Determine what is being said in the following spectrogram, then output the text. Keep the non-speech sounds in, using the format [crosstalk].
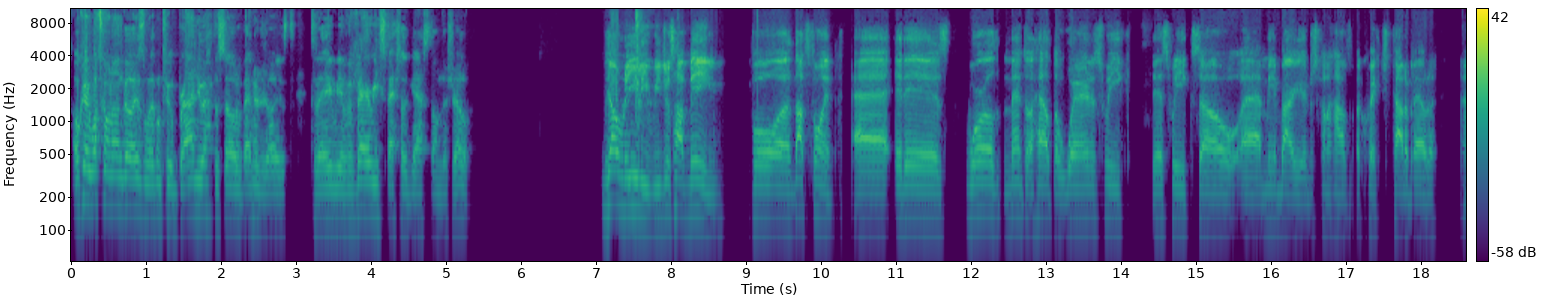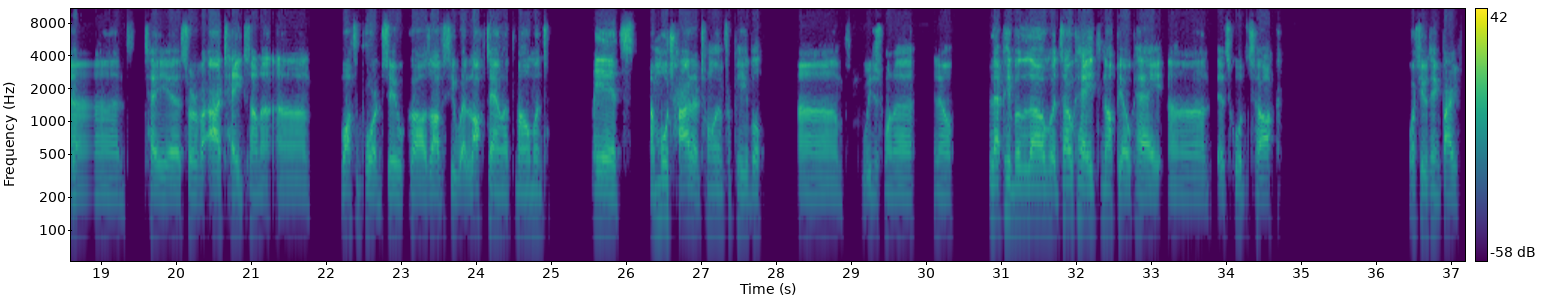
Okay, what's going on, guys? Welcome to a brand new episode of Energized. Today we have a very special guest on the show. We don't really. We just have me, but that's fine. Uh, it is World Mental Health Awareness Week this week, so uh, me and Barry are just going to have a quick chat about it and tell you sort of our takes on it and what's important to do. Because obviously, with lockdown at the moment, it's a much harder time for people. Um, we just want to, you know, let people know it's okay to not be okay, and it's good to talk. What do you think, Barry?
